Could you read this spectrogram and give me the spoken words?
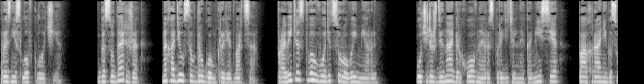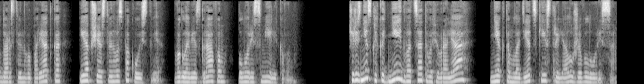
разнесло в клочья. Государь же находился в другом крыле дворца. Правительство вводит суровые меры. Учреждена Верховная распорядительная комиссия по охране государственного порядка и общественного спокойствия во главе с графом Лорис Меликовым. Через несколько дней, 20 февраля, Некто Младецкий стрелял уже в Лориса.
